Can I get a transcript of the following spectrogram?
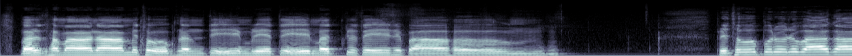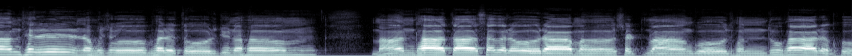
स्पर्धमाना मिथो घ्नन्ति म्रियते मत्कृते निपाह पृथो पुरुर्वागान्धिर्नहुषो भरतोऽर्जुनः मान्धाता सगरो रामः षट्माङ्गो धुन्धुहारघो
